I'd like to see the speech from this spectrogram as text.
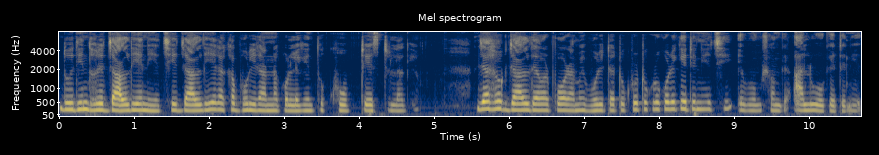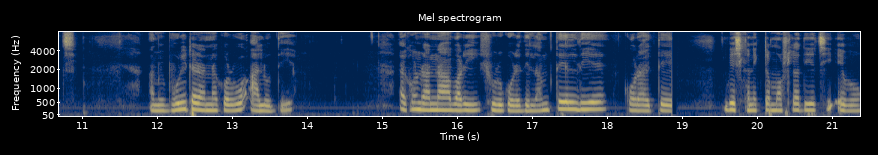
দুই দিন ধরে জাল দিয়ে নিয়েছি। জাল দিয়ে রাখা ভুড়ি রান্না করলে কিন্তু খুব টেস্ট লাগে। যাই হোক, জাল দেওয়ার পর আমি ভুড়িটা টুকরো টুকরো করে কেটে নিয়েছি এবং সঙ্গে আলুও কেটে নিয়েছি। আমি ভুড়িটা রান্না করব আলু দিয়ে। এখন রান্না বাড়ি শুরু করে দিলাম। তেল দিয়ে কড়াইতে বেশ খানিকটা মশলা দিয়েছি এবং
